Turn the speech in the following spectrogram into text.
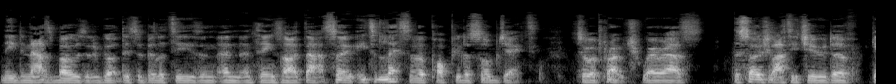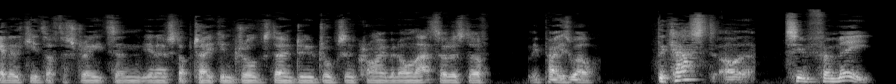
needing ASBOs that have got disabilities and, and, and things like that. So it's less of a popular subject to approach. Whereas the social attitude of getting the kids off the streets and, you know, stop taking drugs, don't do drugs and crime and all that sort of stuff, it pays well. The cast, uh, see, for me,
